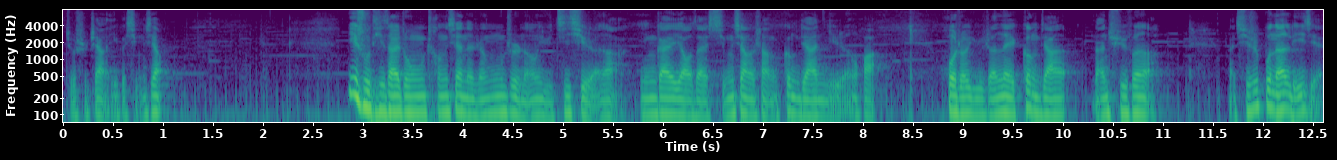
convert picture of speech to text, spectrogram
就是这样一个形象。艺术题材中呈现的人工智能与机器人啊，应该要在形象上更加拟人化，或者与人类更加难区分啊。啊，其实不难理解，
